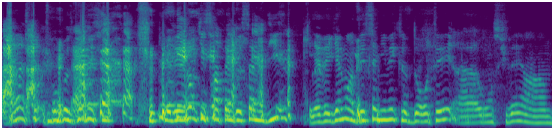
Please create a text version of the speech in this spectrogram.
Ah, je, je propose deux défis. Que les gens qui se rappellent de ça nous disent. Il y avait également un dessin animé Club Dorothée euh, où on suivait un,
